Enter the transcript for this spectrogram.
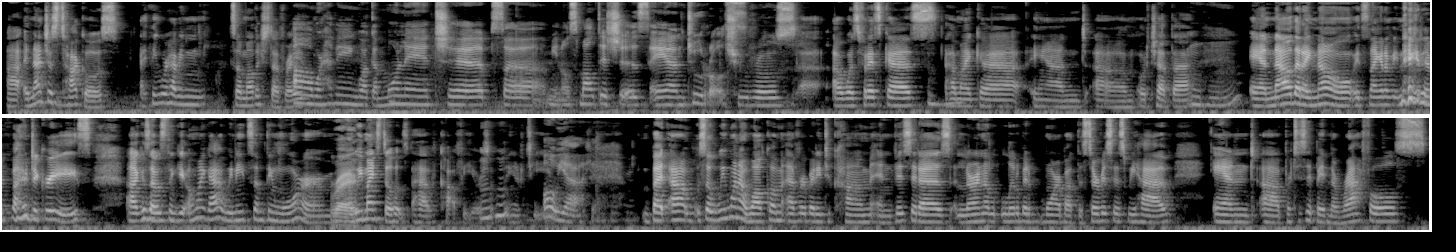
uh, and not just tacos. I think we're having some other stuff, right? Uh, we're having guacamole, chips, uh, you know, small dishes, and churros. Churros, uh, aguas frescas, jamaica, and um, horchata. hmm And now that I know it's not going to be negative five degrees, because I was thinking, oh my God, we need something warm. Right. We might still have coffee or something or tea. Oh yeah, yeah. But uh, so we want to welcome everybody to come and visit us, learn a little bit more about the services we have, and uh, participate in the raffles.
